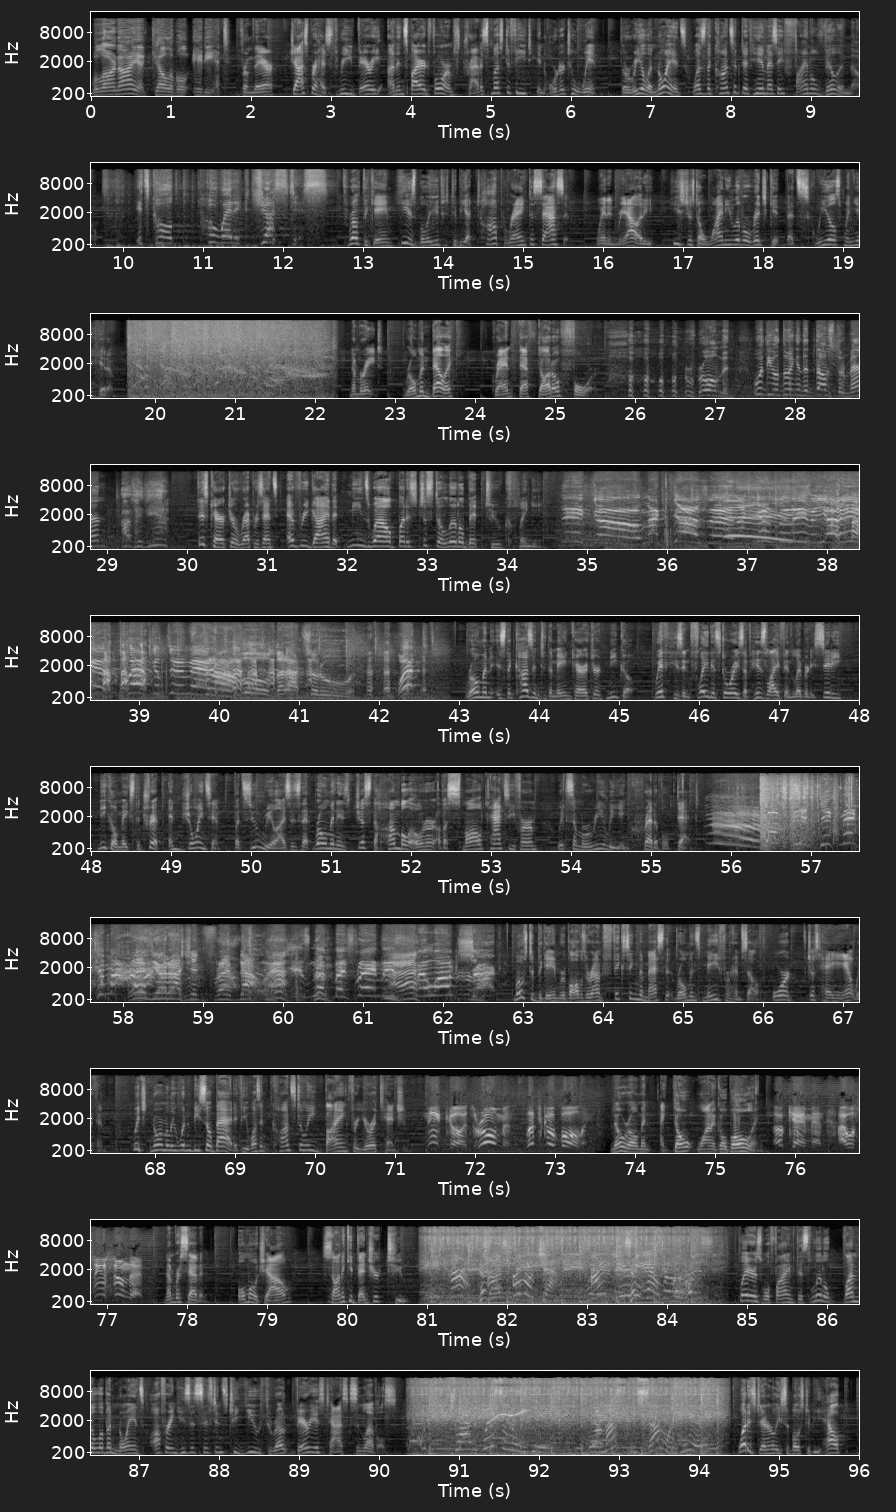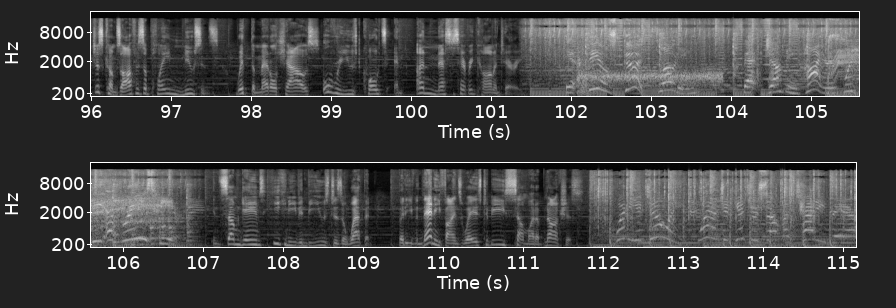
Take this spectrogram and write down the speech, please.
Well, aren't I a gullible idiot? From there, Jasper has three very uninspired forms Travis must defeat in order to win. The real annoyance was the concept of him as a final villain, though. It's called poetic justice. Throughout the game, he is believed to be a top ranked assassin, when in reality, he's just a whiny little rich kid that squeals when you hit him. Number 8, Roman Bellic, Grand Theft Auto 4. Roman, what are you doing in the dumpster, man? Are they there? This character represents every guy that means well, but is just a little bit too clingy. Niko! My cousin! I couldn't believe it! You're here! Welcome to America! Bravo, Barazzaru! what? Roman is the cousin to the main character, Niko. With his inflated stories of his life in Liberty City, Niko makes the trip and joins him, but soon realizes that Roman is just the humble owner of a small taxi firm with some really incredible debt. Ah, Don't be a dick, man! Come on! Where's your Russian friend now, huh? He's not my friend! He's Huh? my loan shark! Most of the game revolves around fixing the mess that Roman's made for himself, or just hanging out with him, which normally wouldn't be so bad if he wasn't constantly buying for your attention. Niko, it's Roman. Let's go bowling. No, Roman, I don't want to go bowling. Okay, man. I will see you soon then. Number 7, Omochao, Sonic Adventure 2. Hi, I'm Omochao. I'm here to help you. Players will find this little bundle of annoyance offering his assistance to you throughout various tasks and levels. Try whistling here. There must be someone here. What is generally supposed to be help just comes off as a plain nuisance, with the metal chows, overused quotes, and unnecessary commentary. It feels good floating. Bet jumping higher would be a breeze here. In some games, he can even be used as a weapon, but even then he finds ways to be somewhat obnoxious. What are you doing? Why don't get yourself a teddy bear?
